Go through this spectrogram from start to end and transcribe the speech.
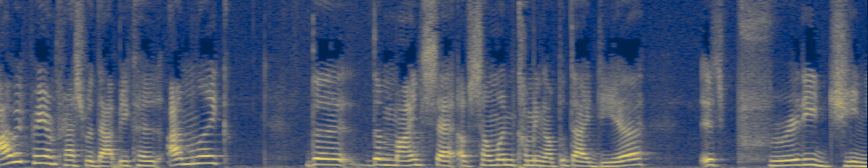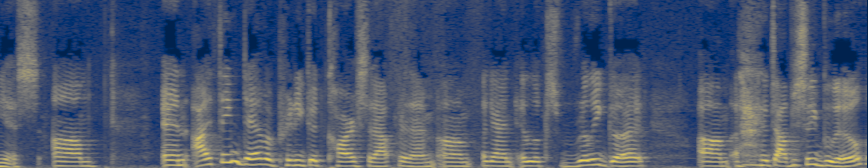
I was pretty impressed with that because I'm like the the mindset of someone coming up with the idea is pretty genius. Um, and I think they have a pretty good car set out for them. Um, again, it looks really good. Um, it's obviously blue.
